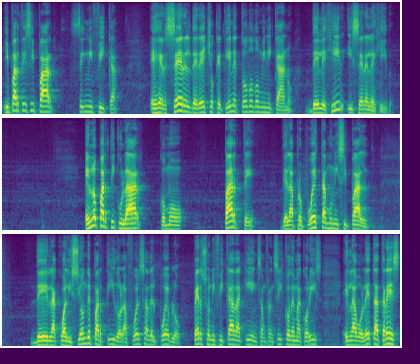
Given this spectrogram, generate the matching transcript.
Y participar significa ejercer el derecho que tiene todo dominicano de elegir y ser elegido. En lo particular, como parte de la propuesta municipal de la coalición de partidos, la Fuerza del Pueblo, personificada aquí en San Francisco de Macorís, en la boleta 3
